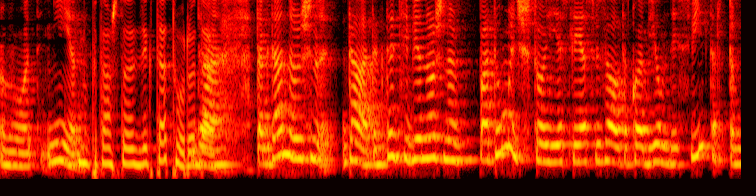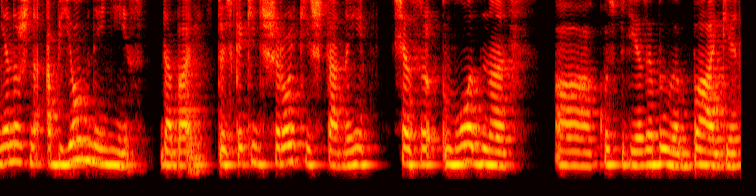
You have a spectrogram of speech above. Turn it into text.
Вот, нет. Ну, потому что это диктатура, да. да. Тогда нужно, да, тогда тебе нужно подумать, что если я связала такой объемный свитер, то мне нужно объемный низ добавить. То есть какие-нибудь широкие штаны. Сейчас модно, э, господи, я забыла, баги,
